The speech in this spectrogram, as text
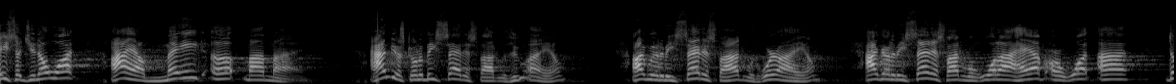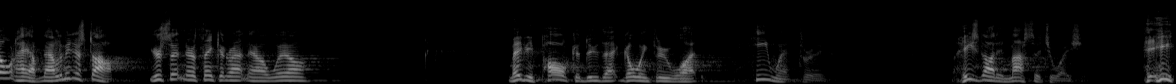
He said, You know what? I have made up my mind. I'm just going to be satisfied with who I am. I'm going to be satisfied with where I am. I'm going to be satisfied with what I have or what I don't have. Now, let me just stop. You're sitting there thinking right now, well, maybe Paul could do that going through what he went through. But He's not in my situation. He,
